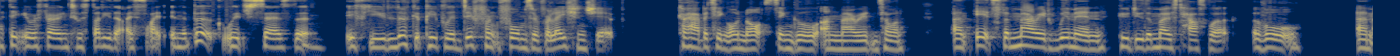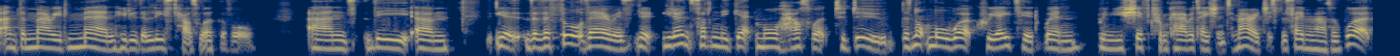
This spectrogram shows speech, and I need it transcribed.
I think you're referring to a study that I cite in the book, which says that mm. if you look at people in different forms of relationship, cohabiting or not, single, unmarried, and so on, um, it's the married women who do the most housework of all, um, and the married men who do the least housework of all. And the um, you know the, the thought there is you, know, you don't suddenly get more housework to do. There's not more work created when when you shift from cohabitation to marriage. It's the same amount of work,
